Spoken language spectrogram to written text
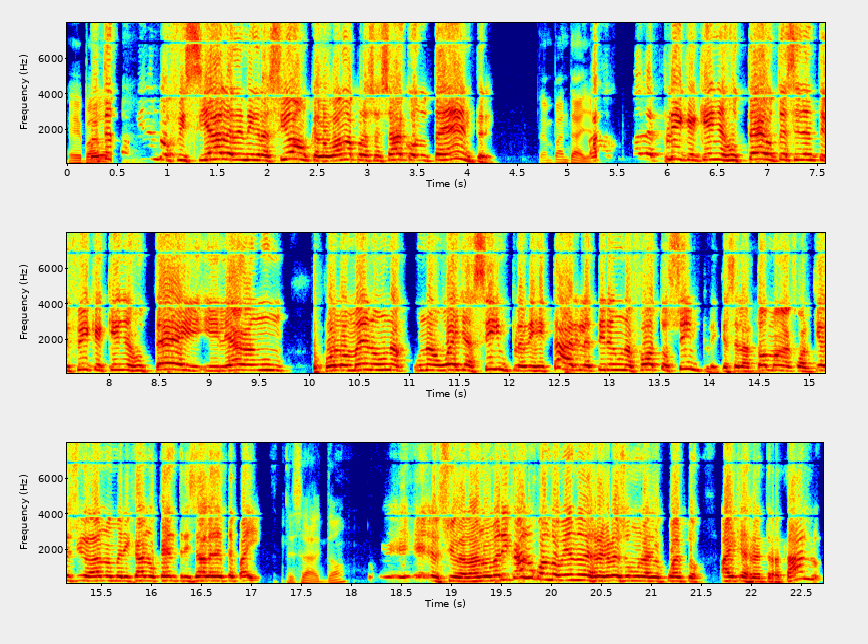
Eh, usted está viendo oficiales de inmigración que lo van a procesar cuando usted entre. Está en pantalla. usted le explique quién es usted, usted se identifique quién es usted y le hagan un, por lo menos una, huella simple digital y le tienen una foto simple que se la toman a cualquier ciudadano americano que entre y sale de este país. Exacto. Eh, el ciudadano americano cuando viene de regreso en un aeropuerto hay que retratarlo.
